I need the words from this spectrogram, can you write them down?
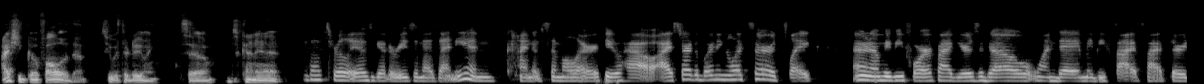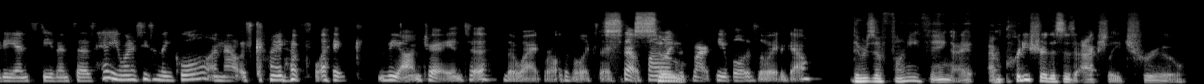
I should go follow them, see what they're doing. So it's kind of it. That's really as good a reason as any, and kind of similar to how I started learning Elixir. It's like I don't know, maybe four or five years ago, one day, maybe five, five thirty, and Steven says, "Hey, you want to see something cool?" And that was kind of like the entree into the wide world of Elixir. So, following so, the smart people is the way to go. There's a funny thing. I I'm pretty sure this is actually true,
